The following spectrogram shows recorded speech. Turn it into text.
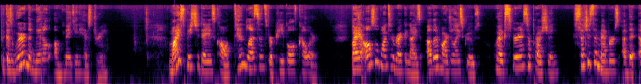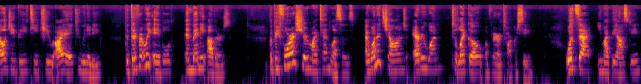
because we're in the middle of making history. My speech today is called 10 Lessons for People of Color, but I also want to recognize other marginalized groups who have experienced oppression, such as the members of the LGBTQIA community, the differently abled, and many others. But before I share my 10 lessons, I want to challenge everyone to let go of meritocracy. What's that, you might be asking?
